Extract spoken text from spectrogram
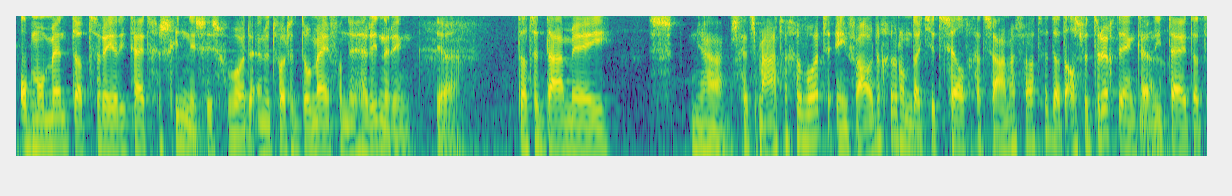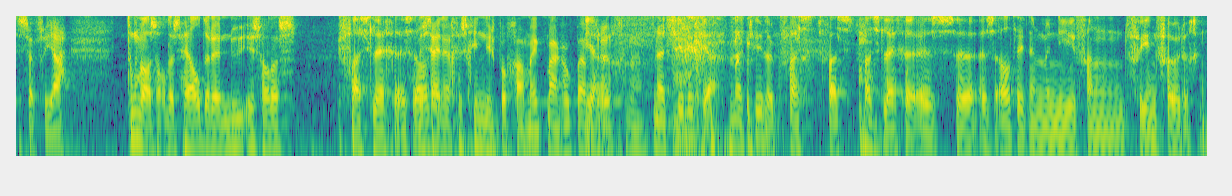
op het moment dat realiteit geschiedenis is geworden... en het wordt het domein van de herinnering... Ja. dat het daarmee ja, schetsmatiger wordt, eenvoudiger... omdat je het zelf gaat samenvatten. Dat als we terugdenken aan die tijd... dat is van ja, toen was alles helder en nu is alles... Vastleggen is We zijn een geschiedenisprogramma, ik maak ook maar een Ja, brug. maar- Natuurlijk, ja. natuurlijk. Vast, vast, vastleggen is, eh, is altijd een manier van vereenvoudiging.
